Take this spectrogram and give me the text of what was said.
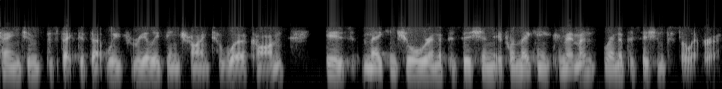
change in perspective that we've really been trying to work on is making sure we're in a position, if we're making a commitment, we're in a position to deliver it.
